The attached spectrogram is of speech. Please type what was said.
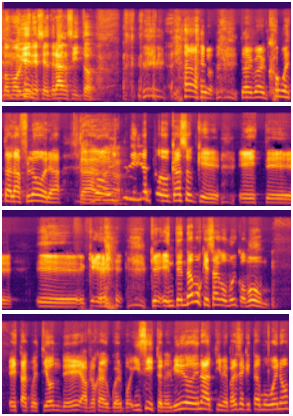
¿Cómo viene ese tránsito? Claro, tal cual, ¿cómo está la flora? Claro, no, no. yo diría en todo caso que, este, eh, que, que entendamos que es algo muy común esta cuestión de aflojar el cuerpo. Insisto, en el video de Nati me parece que está muy bueno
